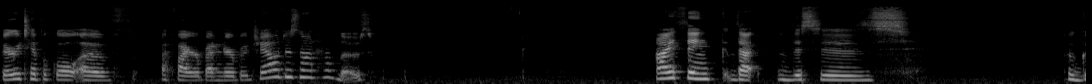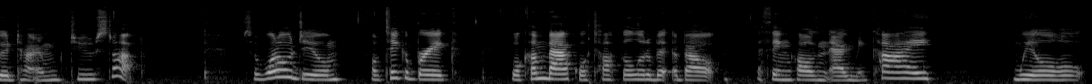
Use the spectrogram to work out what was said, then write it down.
very typical of a firebender, but Zhao does not have those. I think that this is a good time to stop. So, what I'll do, I'll take a break. We'll come back. We'll talk a little bit about a thing called an Agni Kai. We'll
